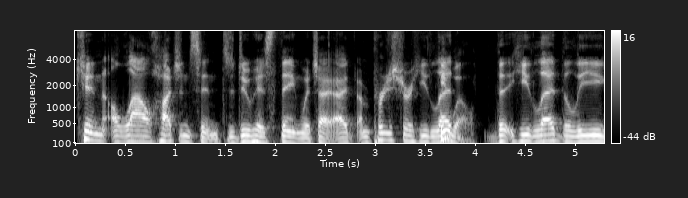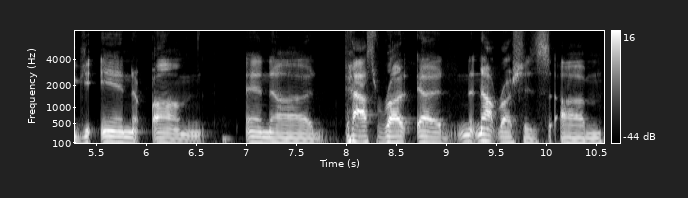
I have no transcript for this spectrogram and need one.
can allow Hutchinson to do his thing, which I, I I'm pretty sure he led will. the he led the league in um in uh pass ru- uh n- not rushes um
